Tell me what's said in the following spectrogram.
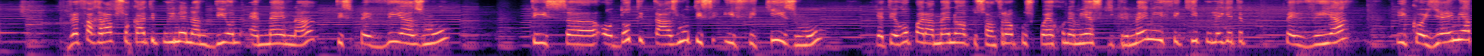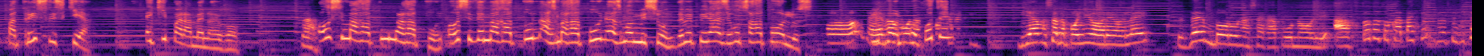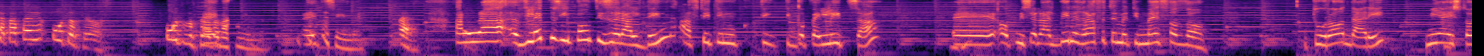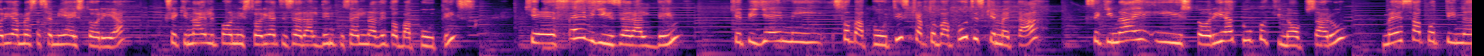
δεν θα γράψω κάτι που είναι εναντίον εμένα, της παιδείας μου, της ε, οντότητάς μου, της ηθικής μου, γιατί εγώ παραμένω από τους ανθρώπους που έχουν μια συγκεκριμένη ηθική που λέγεται παιδεία, οικογένεια, πατρίς, θρησκεία. Εκεί παραμένω εγώ. Να. Όσοι με αγαπούν, με αγαπούν. Όσοι δεν με αγαπούν, ας με αγαπούν, ας με μισούν. Δεν με πειράζει, εγώ τους αγαπώ όλους. Λοιπόν, οπότε... Διάβασα ένα πολύ ωραίο, λέει, δεν μπορούν να σε αγαπούν όλοι. Αυτό δεν το, δεν καταφέρει ούτε ο Θεός. Ούτε το Θεός να Έτσι είναι. Ναι. Αλλά βλέπεις λοιπόν τη Ζεραλντίν, αυτή την, την, την κοπελίτσα, ε, όπου η Ζεραλντίν γράφεται με τη μέθοδο του Ρόνταρη, μία ιστορία μέσα σε μία ιστορία. Ξεκινάει λοιπόν η ιστορία της Ζεραλντίν που θέλει να δει τον παππού της και φεύγει η Ζεραλντίν και πηγαίνει στον παππού της και από τον παππού της και μετά ξεκινάει η ιστορία του κοκκινόψαρου μέσα από την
